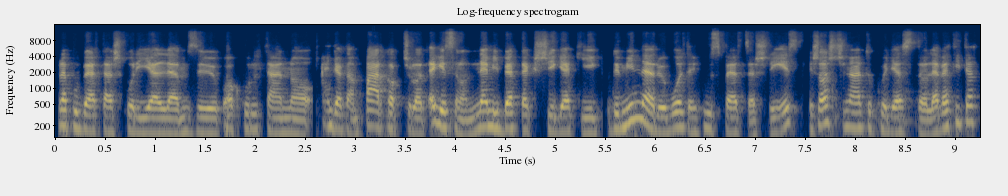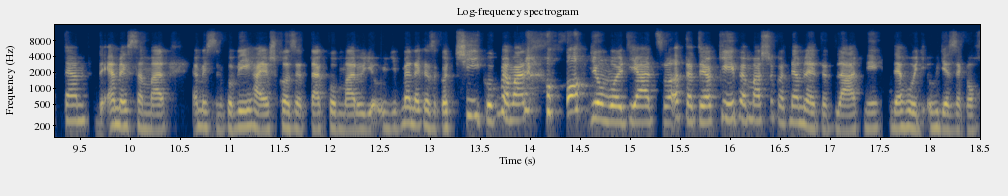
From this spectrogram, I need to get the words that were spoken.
prepubertáskori jellemzők, akkor utána egyáltalán párkapcsolat, egészen a nemi betegségekig, de mindenről volt egy 20 perces rész, és azt csináltuk, hogy ezt levetítettem, de emlékszem már, emlékszem, a VHS kazettákon már ugye, ugye mennek ezek a csíkok, mert már nagyon volt játszva, tehát a képen már sokat nem lehetett látni, de hogy, hogy ezek a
